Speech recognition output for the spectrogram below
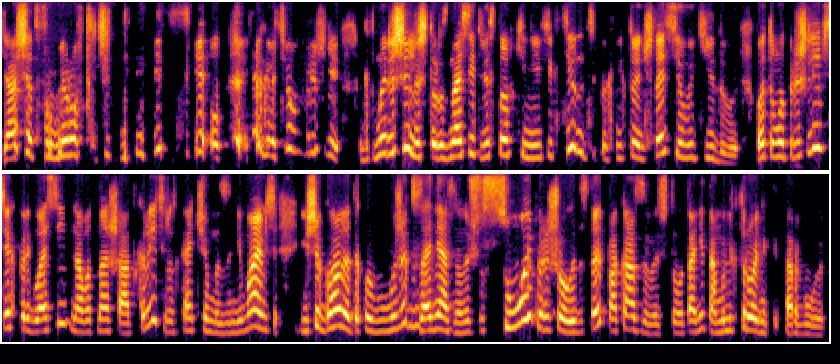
Я вообще от формулировки чуть не сел. Я говорю, что вы пришли? Говорит, мы решили, что разносить листовки неэффективно, типа их никто не читает, все выкидывают. Поэтому мы пришли всех пригласить на вот наше открытие, рассказать, чем мы занимаемся. Еще главное, такой мужик занятный, он еще с умой пришел и достает, показывает, что вот они там электроникой торгуют.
